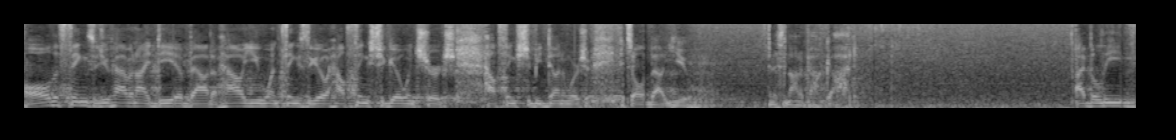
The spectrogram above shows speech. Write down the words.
All the things that you have an idea about of how you want things to go, how things should go in church, how things should be done in worship, it's all about you. And it's not about God. I believe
